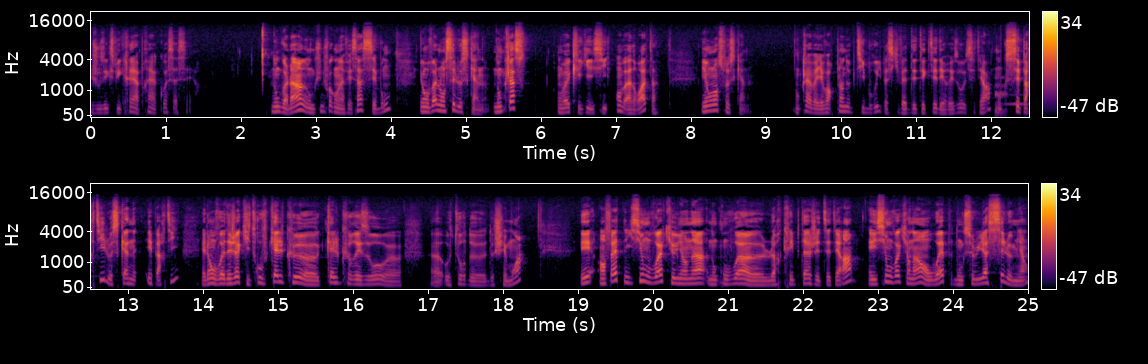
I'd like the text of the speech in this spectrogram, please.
Je vous expliquerai après à quoi ça sert. Donc voilà, donc une fois qu'on a fait ça, c'est bon. Et on va lancer le scan. Donc là, on va cliquer ici en bas à droite et on lance le scan. Donc là, il va y avoir plein de petits bruits parce qu'il va détecter des réseaux, etc. Donc c'est parti, le scan est parti. Et là, on voit déjà qu'il trouve quelques, euh, réseaux euh, euh, autour de, chez moi. Et en fait, ici, on voit qu'il y en a, donc on voit leur cryptage, etc. Et ici, on voit qu'il y en a un en web, donc celui-là, c'est le mien.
